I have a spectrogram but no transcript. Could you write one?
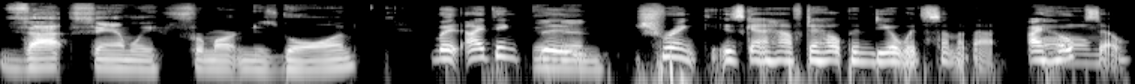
That family for Martin is gone, But I think and the then shrink is going to have to help him deal with some of that. I hope Um, so.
